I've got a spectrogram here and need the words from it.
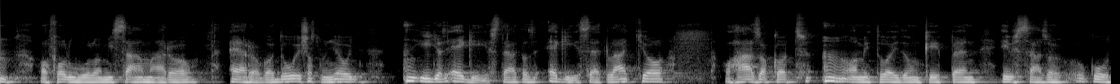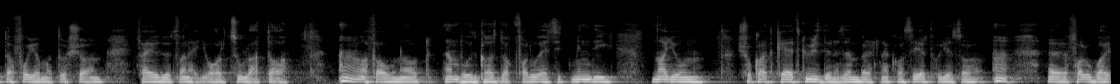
a faluból, ami számára elragadó, és azt mondja, hogy így az egész, tehát az egészet látja, a házakat, ami tulajdonképpen évszázadok óta folyamatosan fejlődött, van egy arculata a faunak, nem volt gazdag falu, ez itt mindig nagyon sokat kellett küzdeni az embereknek azért, hogy ez a faluban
